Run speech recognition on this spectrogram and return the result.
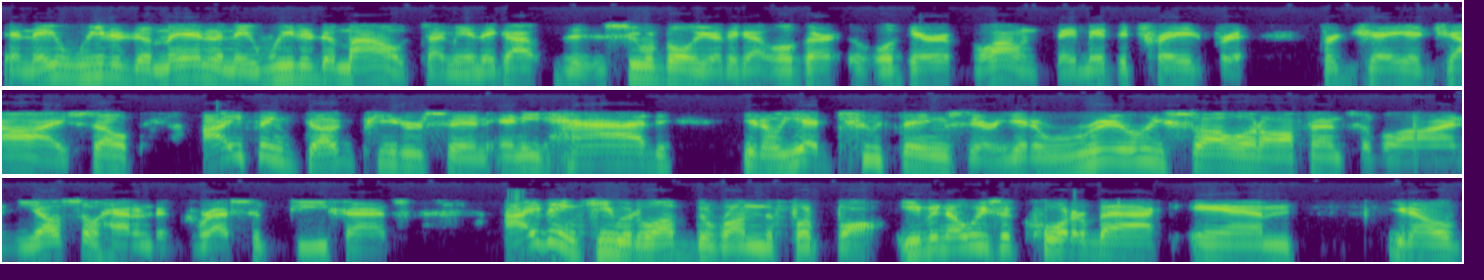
and they weeded them in and they weeded them out. I mean, they got the Super Bowl year. They got LeGarrette Blount. They made the trade for for Jay Ajayi. So I think Doug Pederson, and he had. You know, he had two things there. He had a really solid offensive line. He also had an aggressive defense. I think he would love to run the football, even though he's a quarterback. And you know,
